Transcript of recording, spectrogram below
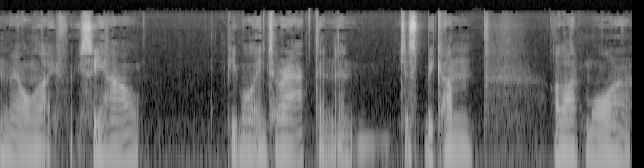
in my own life. You see how people interact and, and just become a lot more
